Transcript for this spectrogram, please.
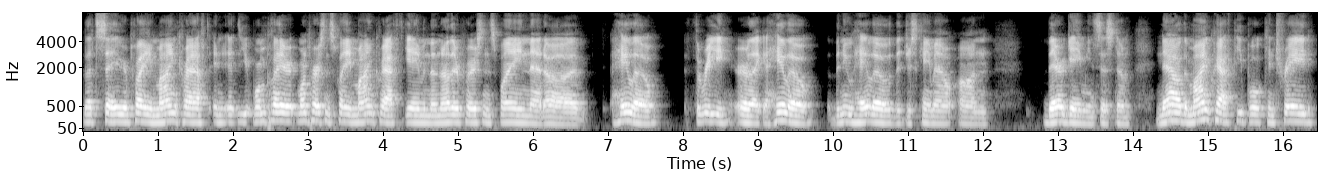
let's say you're playing Minecraft and it, you, one player one person's playing Minecraft game and another person's playing that uh Halo 3 or like a Halo the new Halo that just came out on their gaming system. Now the Minecraft people can trade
